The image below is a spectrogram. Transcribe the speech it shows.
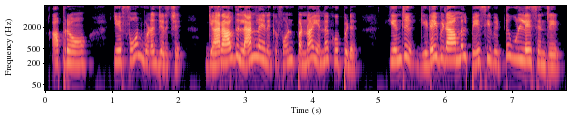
அப்புறம் என் ஃபோன் உடைஞ்சிருச்சு. யாராவது லேண்ட்லைனுக்கு ஃபோன் பண்ணா என்ன கூப்பிடு? என்று இடைவிடாமல் பேசிவிட்டு உள்ளே சென்றேன்.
